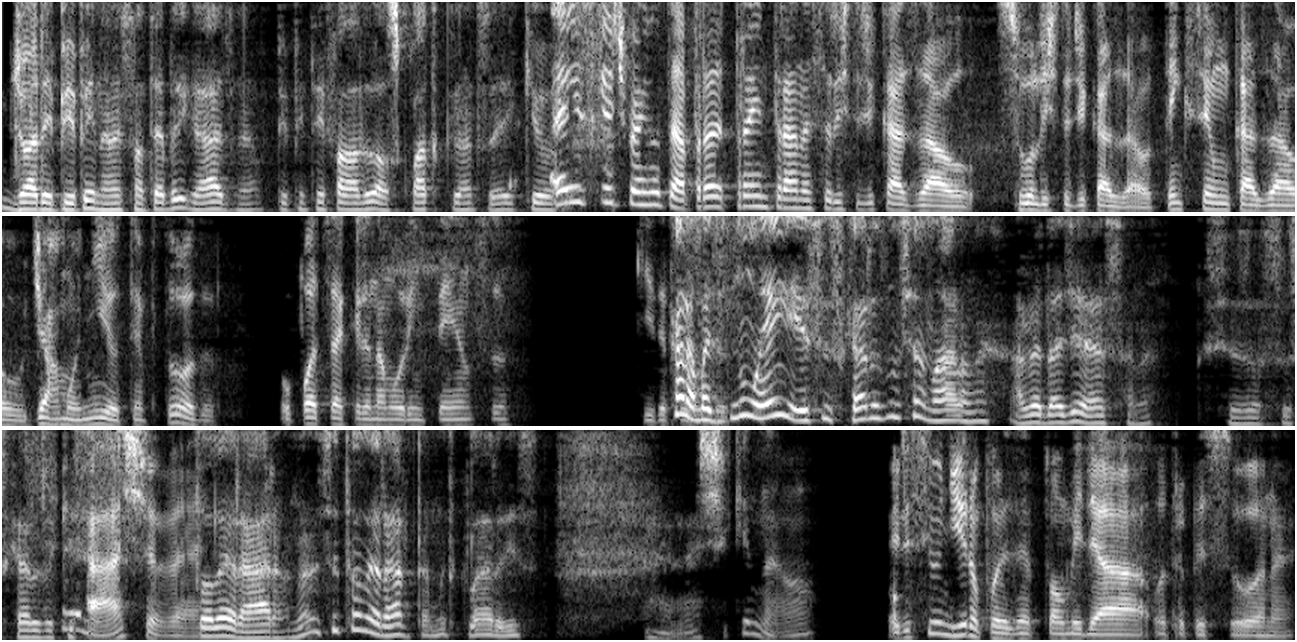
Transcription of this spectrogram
Jordan e Pippen não, estão até brigados, né? O Pippen tem falado aos quatro cantos aí que o... É isso que eu ia te perguntar, pra, pra entrar nessa lista de casal, sua lista de casal, tem que ser um casal de harmonia o tempo todo? Ou pode ser aquele namoro intenso? Cara, mas não é, esses caras não se amaram, né? A verdade é essa, né? Esses, esses caras aqui você acha, velho? toleraram. Não, se toleraram, tá muito claro isso. Ah, acho que não. Eles se uniram, por exemplo, pra humilhar outra pessoa, né?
